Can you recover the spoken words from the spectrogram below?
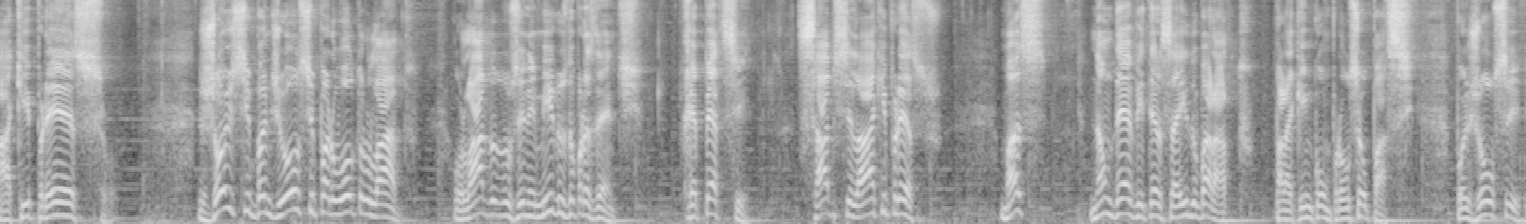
a que preço? Joyce bandeou-se para o outro lado, o lado dos inimigos do presidente. Repete-se, sabe-se lá a que preço. Mas não deve ter saído barato para quem comprou seu passe, pois Joyce,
